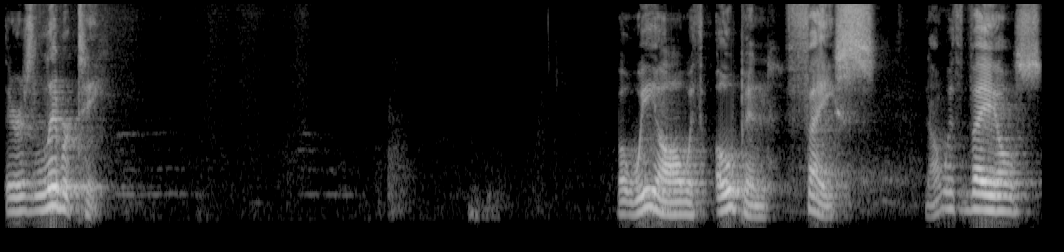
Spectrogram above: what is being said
there is liberty. But we all, with open face, not with veils,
